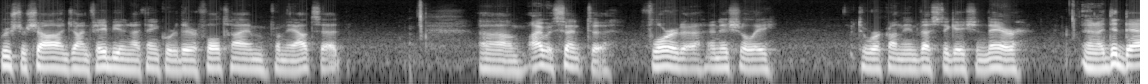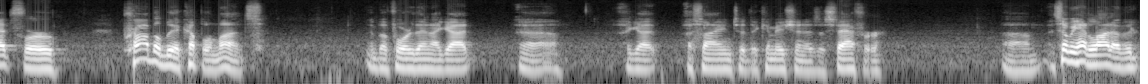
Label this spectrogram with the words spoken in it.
Brewster Shaw and John Fabian, I think, were there full time from the outset. Um, I was sent to Florida initially to work on the investigation there. And I did that for probably a couple of months. And before then, I got, uh, I got assigned to the commission as a staffer. Um, so we had a lot of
